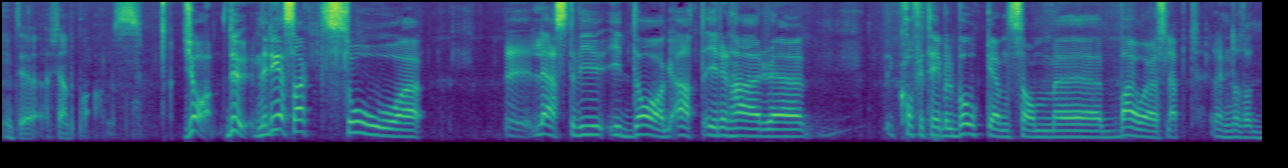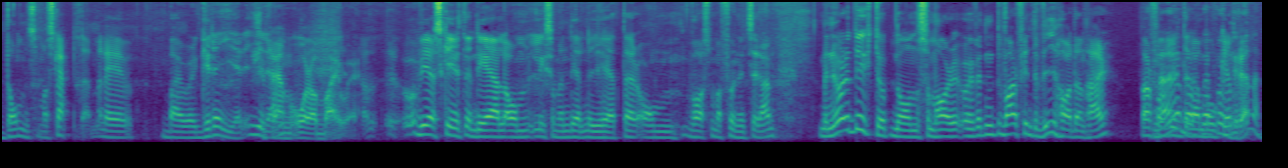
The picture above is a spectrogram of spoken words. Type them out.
inte känt på alls. Ja, du, med det sagt så eh, läste vi ju idag att i den här eh, Coffee Table-boken som eh, Bioware har släppt, eller inte de som har släppt den, men det är Bioware-grejer i den. 25 år av Bioware. Och vi har skrivit en del om liksom en del nyheter om vad som har funnits i den. Men nu har det dykt upp någon som har, och jag vet inte varför inte vi har den här. Varför har Nej, vi inte den har boken? inte den?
